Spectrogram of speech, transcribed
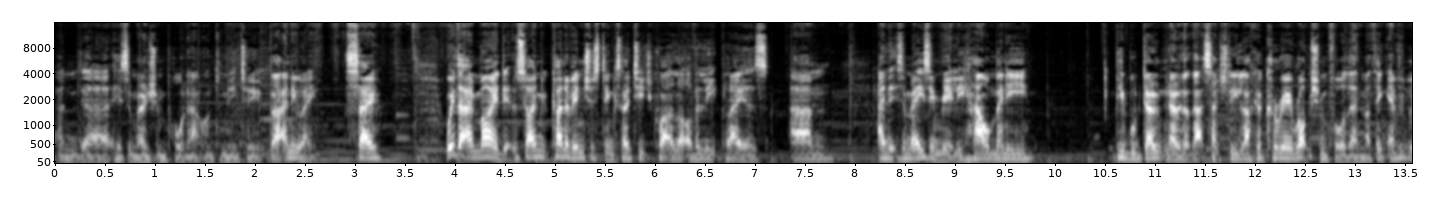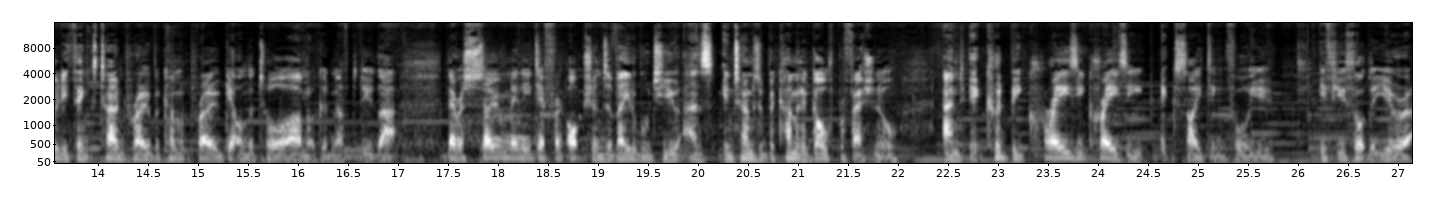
and uh, his emotion poured out onto me too. But anyway, so with that in mind, it's kind of interesting because I teach quite a lot of elite players, um, and it's amazing really how many people don't know that that's actually like a career option for them. I think everybody thinks turn pro, become a pro, get on the tour. Oh, I'm not good enough to do that. There are so many different options available to you as in terms of becoming a golf professional, and it could be crazy, crazy exciting for you if you thought that you were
